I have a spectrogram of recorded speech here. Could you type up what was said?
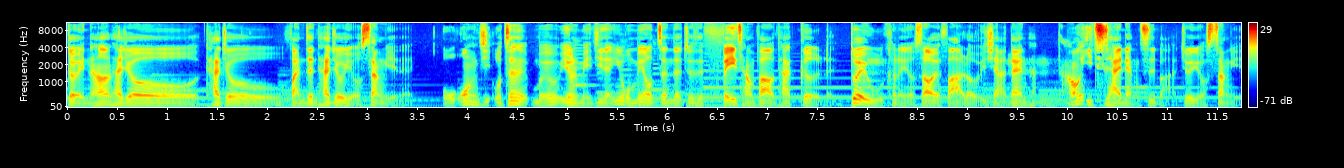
对，然后他就他就反正他就有上演了。我忘记，我真的没有有点没记得，因为我没有真的就是非常 follow 他个人队伍，可能有稍微 follow 一下，但他嗯好像一次还两次吧，就有上演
